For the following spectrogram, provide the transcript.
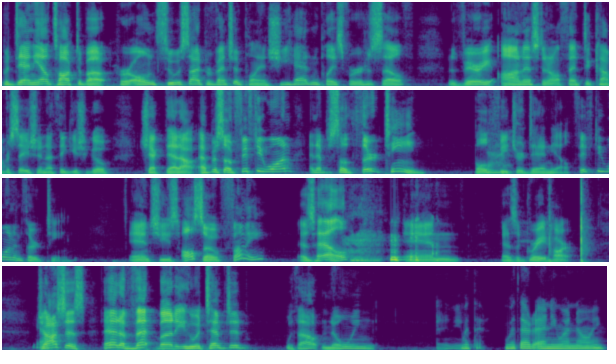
but Danielle talked about her own suicide prevention plan she had in place for herself. It was very honest and authentic conversation. I think you should go check that out. Episode 51 and episode 13 both yes. feature Danielle. 51 and 13. And she's also funny as hell and has a great heart. Josh says, had a vet buddy who attempted without knowing anyone. With, without anyone knowing.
